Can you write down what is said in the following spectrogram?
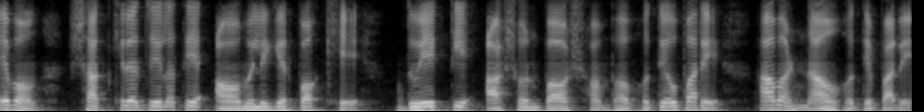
এবং সাতক্ষীরা জেলাতে আওয়ামী লীগের পক্ষে দু একটি আসন পাওয়া সম্ভব হতেও পারে, আবার নাও হতে পারে।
